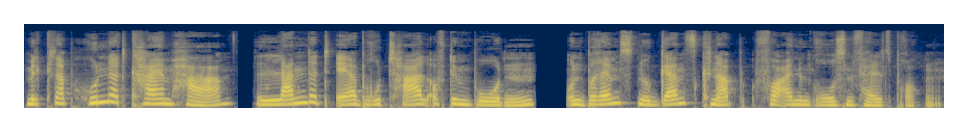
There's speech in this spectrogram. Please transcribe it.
Mit knapp 100 kmh landet er brutal auf dem Boden und bremst nur ganz knapp vor einem großen Felsbrocken.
